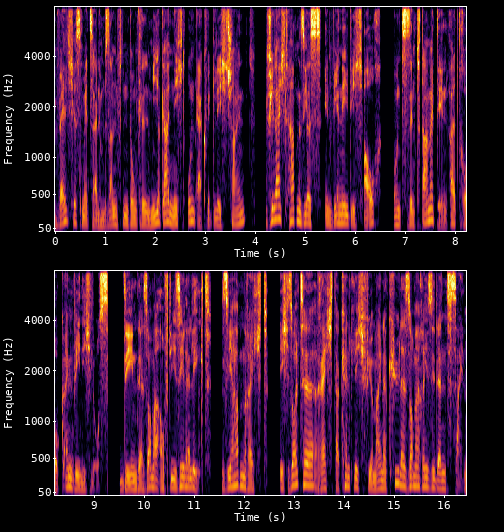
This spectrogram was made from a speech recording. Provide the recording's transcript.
welches mit seinem sanften Dunkel mir gar nicht unerquicklich scheint. Vielleicht haben Sie es in Venedig auch, und sind damit den Albdruck ein wenig los, den der Sommer auf die Seele legt. Sie haben recht, ich sollte recht erkenntlich für meine kühle Sommerresidenz sein.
